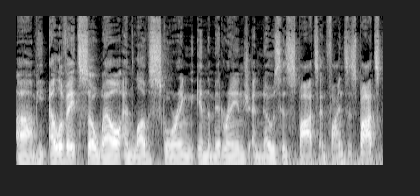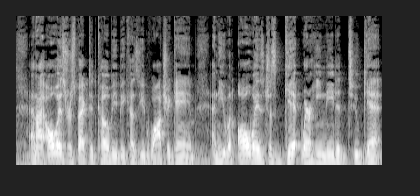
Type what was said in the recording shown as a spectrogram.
Um, he elevates so well and loves scoring in the mid range and knows his spots and finds his spots. And I always respected Kobe because you'd watch a game and he would always just get where he needed to get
